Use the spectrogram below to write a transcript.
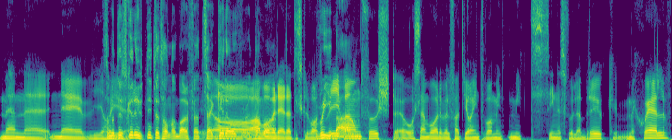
Men eh, nej, vi har Som ju... att du skulle utnyttjat honom bara för att säga get Ja, over it han var väl rädd att det skulle vara Rebound. rebound. först eh, och sen var det väl för att jag inte var mitt, mitt sinnesfulla bruk med själv.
